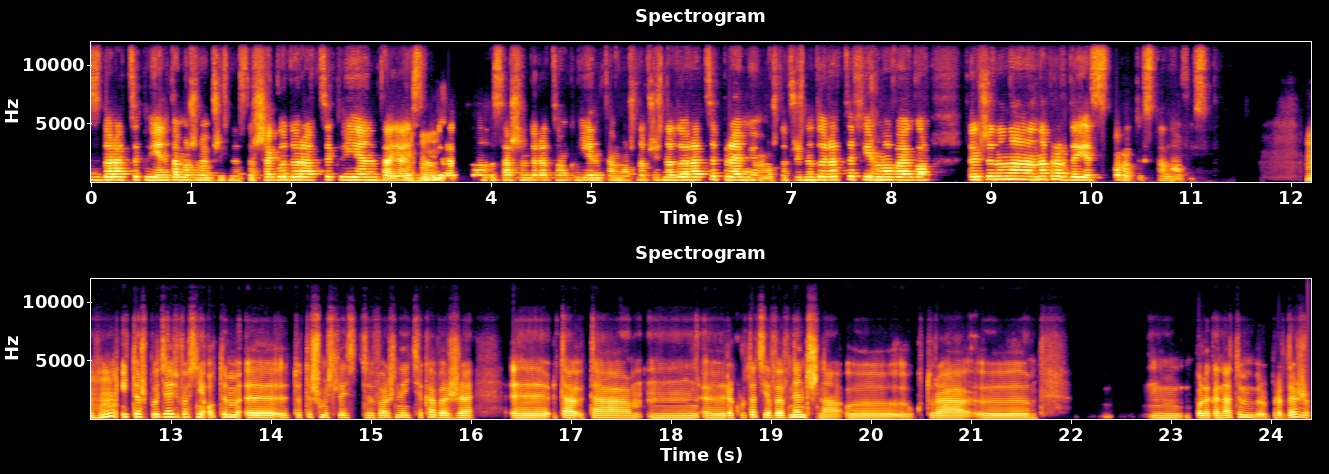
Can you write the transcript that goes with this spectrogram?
z doradcy klienta możemy przejść na starszego doradcę klienta, ja jestem Mhm. doradcą, starszym doradcą klienta, można przejść na doradcę premium, można przejść na doradcę firmowego, także no na, naprawdę jest sporo tych stanowisk. Mhm. I też powiedziałaś właśnie o tym, y, to też myślę jest ważne i ciekawe, że y, ta ta, mm, y, rekrutacja wewnętrzna, która, polega na tym, prawda, że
